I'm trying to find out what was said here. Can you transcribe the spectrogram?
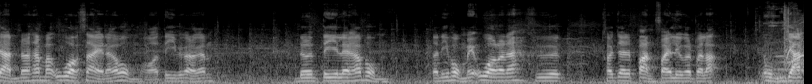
จัดนะถ้ามาอ้วกใส่นะครับผมขอตีไปก่อนแล้วกัน เดินตีเลยครับผม ตอนนี้ผมไม่อ้วกแล้วนะ คือเขาจะปั่นไฟเร็วกันไปละ ผมยัด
